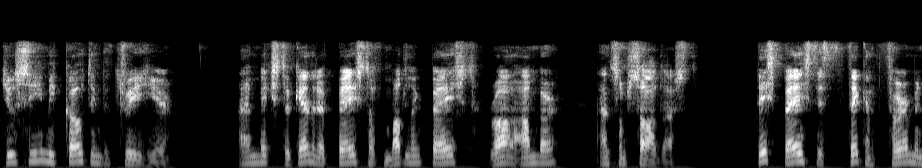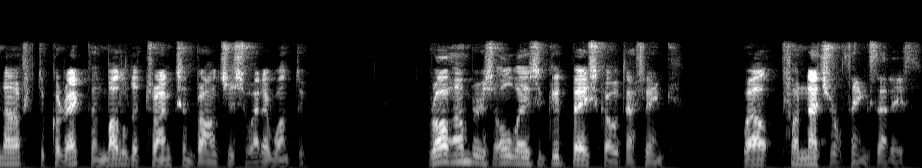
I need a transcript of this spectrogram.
You see me coating the tree here. I mixed together a paste of modeling paste, raw umber and some sawdust. This paste is thick and firm enough to correct and model the trunks and branches where I want to. Raw umber is always a good base coat, I think. Well, for natural things, that is.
